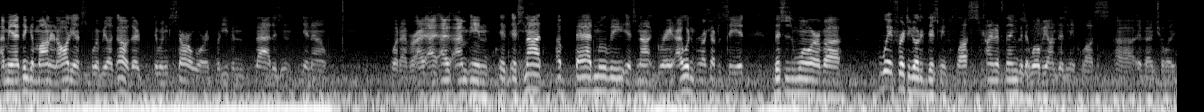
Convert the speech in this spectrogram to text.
I mean i think a modern audience would be like oh they're doing star wars but even that isn't you know whatever. I I, I mean, it, it's not a bad movie. It's not great. I wouldn't rush out to see it. This is more of a wait for it to go to Disney Plus kind of thing because it will be on Disney Plus uh, eventually.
